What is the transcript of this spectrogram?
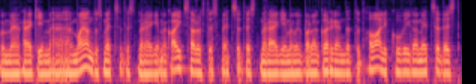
kui me räägime majandusmetsadest, me räägime kaitsealustest metsadest, me räägime võib-olla kõrgendatud avaliku huviga metsadest,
